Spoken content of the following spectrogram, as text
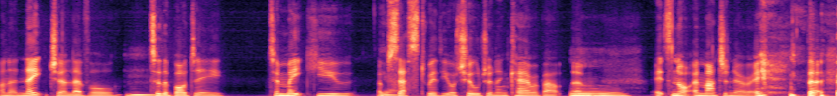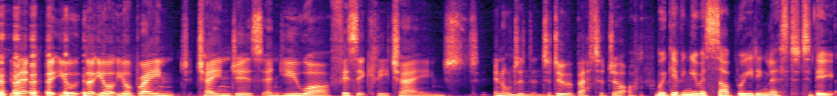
on a nature level to mm. the body to make you obsessed with your children and care about them. Mm. It's not imaginary that, that, that, you, that your, your brain changes and you are physically changed in order to, to do a better job. We're giving you a sub reading list to the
